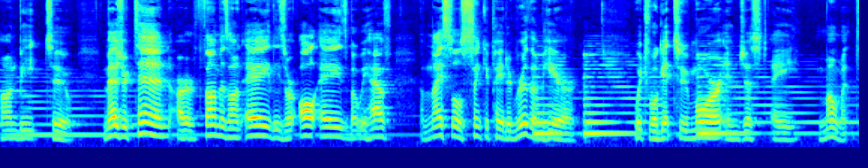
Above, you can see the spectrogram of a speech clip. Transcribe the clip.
on beat 2. Measure 10, our thumb is on A. These are all A's, but we have a nice little syncopated rhythm here, which we'll get to more in just a moment.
